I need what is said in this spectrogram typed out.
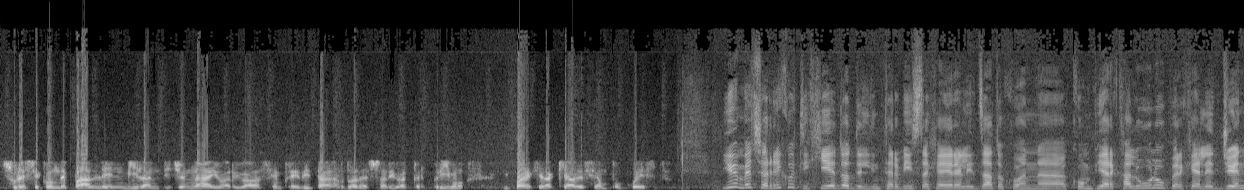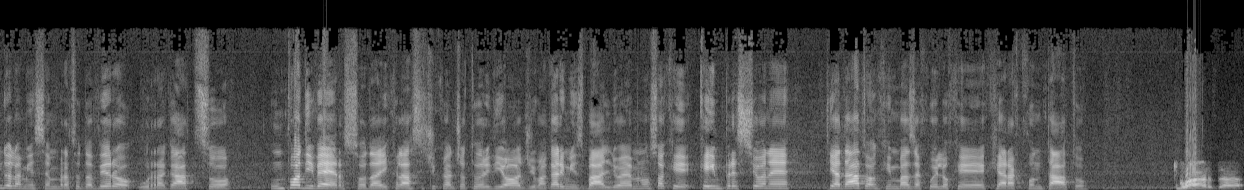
Sulle seconde palle il Milan di gennaio arrivava sempre in ritardo, adesso arriva per primo, mi pare che la chiave sia un po' questa. Io invece Enrico ti chiedo dell'intervista che hai realizzato con, eh, con Pier Calulu perché leggendola mi è sembrato davvero un ragazzo un po' diverso dai classici calciatori di oggi, magari mi sbaglio, eh, ma non so che, che, impressione ti ha dato anche in base a quello che, che ha raccontato. Guarda,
